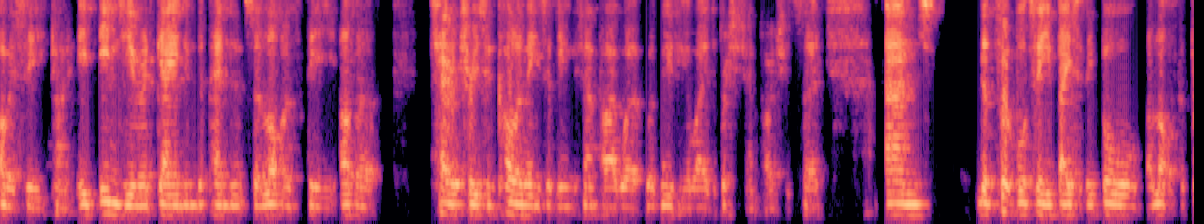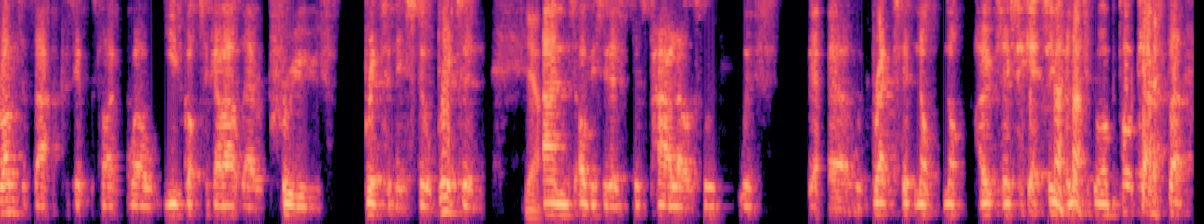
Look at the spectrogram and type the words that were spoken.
obviously kind of India had gained independence. A lot of the other territories and colonies of the English Empire were, were moving away, the British Empire, I should say. And the football team basically bore a lot of the brunt of that because it was like, well, you've got to go out there and prove Britain is still Britain. Yeah. And obviously, there's there's parallels with with, uh, with Brexit. Not not hopefully to get too political on the podcast, but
